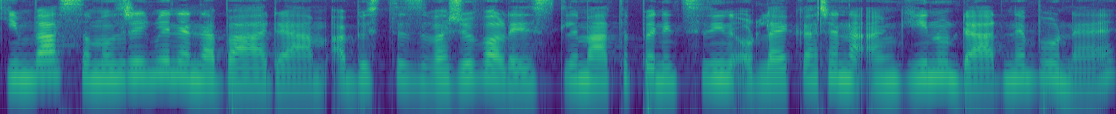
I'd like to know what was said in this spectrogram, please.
Tím vás samozřejmě nenabádám, abyste zvažovali, jestli máte penicilín od lékaře na angínu dát nebo ne,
